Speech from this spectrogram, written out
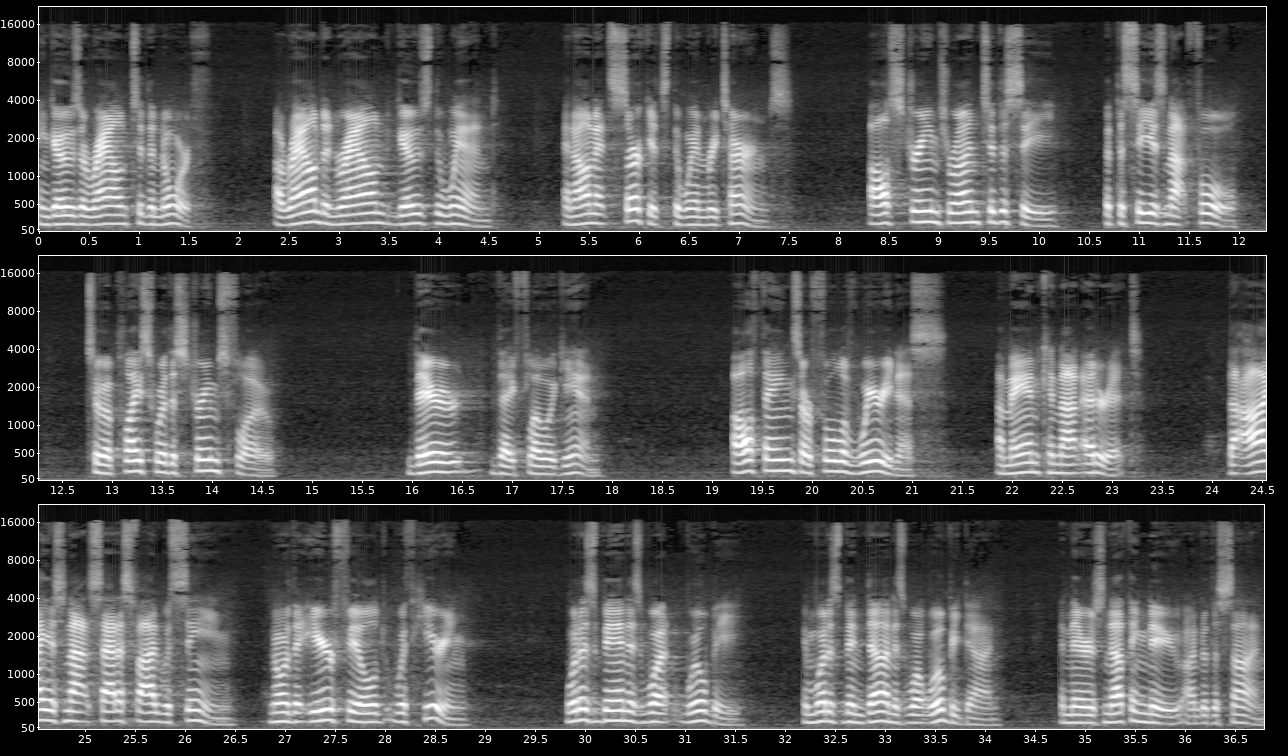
and goes around to the north. Around and round goes the wind, and on its circuits the wind returns. All streams run to the sea, but the sea is not full. To a place where the streams flow, there they flow again. All things are full of weariness. A man cannot utter it. The eye is not satisfied with seeing, nor the ear filled with hearing. What has been is what will be, and what has been done is what will be done, and there is nothing new under the sun.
